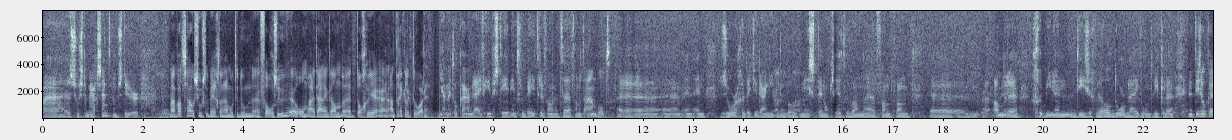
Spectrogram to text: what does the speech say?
uh, Soesterberg Centrum stuur. Maar wat zou Soesterberg eraan moeten doen volgens u om uiteindelijk dan toch weer aantrekkelijk te worden? Ja, met elkaar blijven investeren in het verbeteren van het, van het aanbod. en, en zorgen dat je daar niet de boot mist ten opzichte van, van, van andere gebieden die zich wel door blijven ontwikkelen. En het is ook uh,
